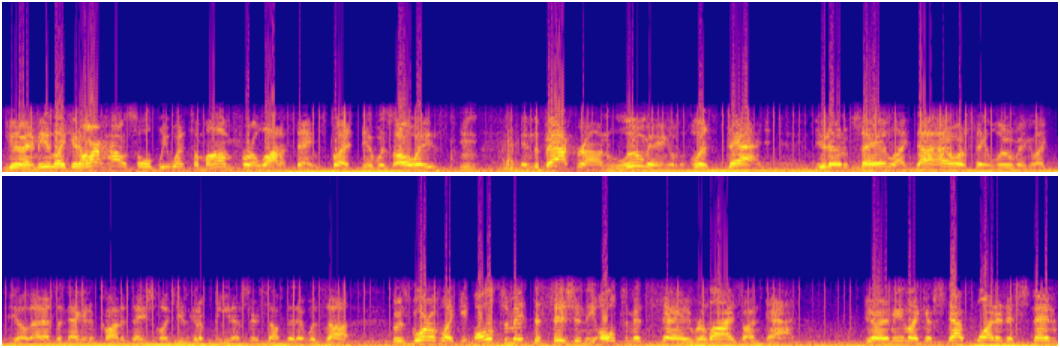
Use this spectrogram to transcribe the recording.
You know what I mean? Like in our household, we went to mom for a lot of things, but it was always hmm, in the background looming was dad. You know what I'm saying? Like that. I don't want to say looming, like you know that has a negative connotation, like he's gonna beat us or something. It was uh, it was more of like the ultimate decision, the ultimate say relies on dad. You know what I mean? Like if Steph wanted to spend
